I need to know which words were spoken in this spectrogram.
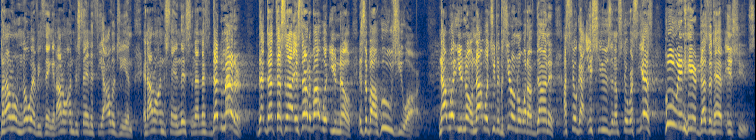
but I don't know everything and I don't understand the theology and, and I don't understand this and that. And doesn't matter. That, that, that's not, it's not about what you know, it's about whose you are. Not what you know, not what you did, but you don't know what I've done, and I still got issues, and I'm still wrestling. Yes, who in here doesn't have issues?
